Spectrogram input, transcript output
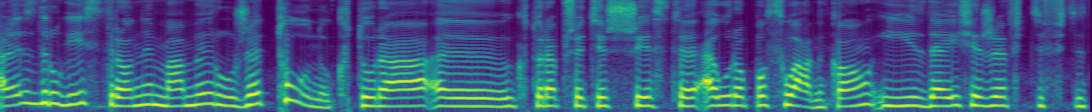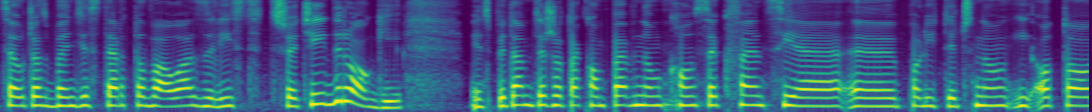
ale z drugiej strony mamy Różę Tun, która, y, która przecież jest europosłanką i zdaje się, że w, w, cały czas będzie startowała z list trzeciej drogi. Więc pytam też o taką pewną konsekwencję y, polityczną i o to,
